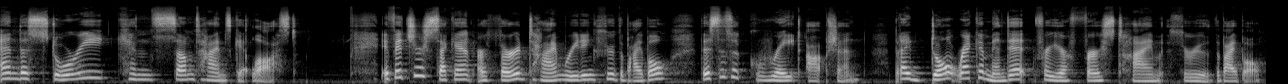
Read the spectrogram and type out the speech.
and the story can sometimes get lost. If it's your second or third time reading through the Bible, this is a great option, but I don't recommend it for your first time through the Bible.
